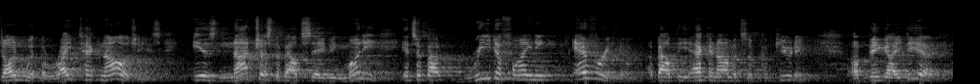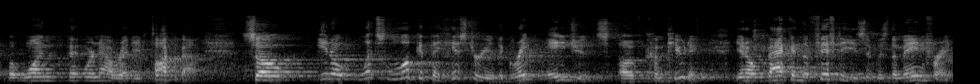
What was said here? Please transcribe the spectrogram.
done with the right technologies is not just about saving money, it's about redefining everything about the economics of computing. A big idea, but one that we're now ready to talk about. So, you know, let's look at the history of the great ages of computing. You know, back in the 50s, it was the mainframe,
